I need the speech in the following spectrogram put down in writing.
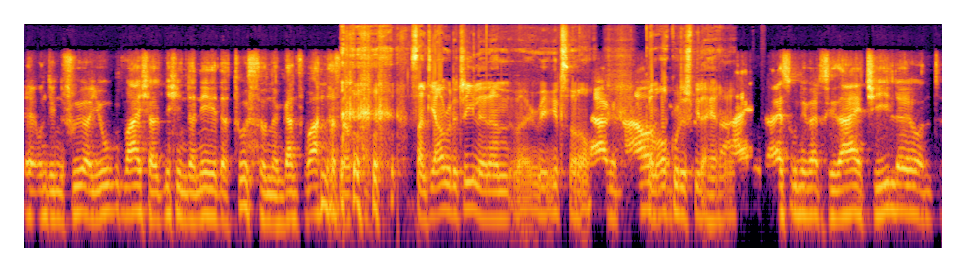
Äh, und in früher Jugend war ich halt nicht in der Nähe der TUS, sondern ganz woanders. Santiago de Chile, dann gibt es doch auch. Ja, genau. Kommen auch gute Spieler her. Nein, da ist Universidad Chile und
